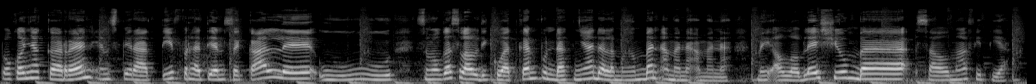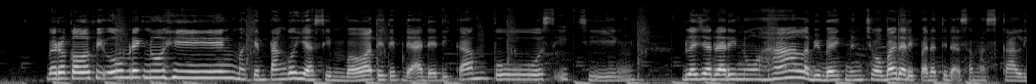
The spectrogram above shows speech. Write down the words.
Pokoknya keren, inspiratif, perhatian sekali. Uh, Semoga selalu dikuatkan pundaknya dalam mengemban amanah-amanah. May Allah bless you Mbak Salma Fitya Barakallah fi umrik Nuhing. Makin tangguh ya Simbo. Titip di ada di kampus. Icing Belajar dari Nuha lebih baik mencoba daripada tidak sama sekali.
